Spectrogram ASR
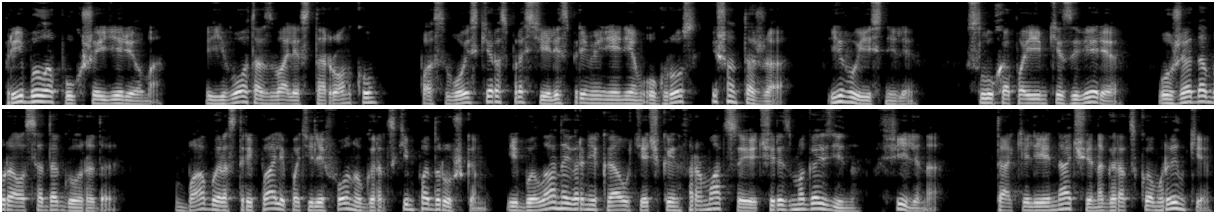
прибыл опухший Ерема. Его отозвали в сторонку, по-свойски расспросили с применением угроз и шантажа. И выяснили. Слух о поимке зверя уже добрался до города. Бабы растрепали по телефону городским подружкам, и была наверняка утечка информации через магазин Филина. Так или иначе, на городском рынке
